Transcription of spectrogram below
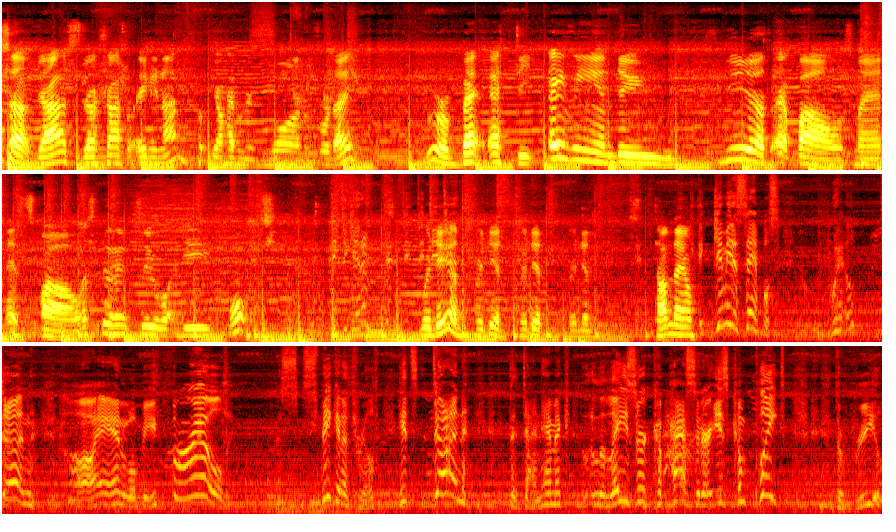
What's up, guys? GhostStriker89. Hope y'all having a wonderful day. We were back at the Avian dude. Yeah, that falls man. That's ball. Let's go ahead and see what he wants. Did you get him? We did, we did, we did, we did. Calm down. Give me the samples. Well done. Oh, Anne will be thrilled. S- Speaking of thrilled, it's done. The dynamic laser capacitor is complete. The real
